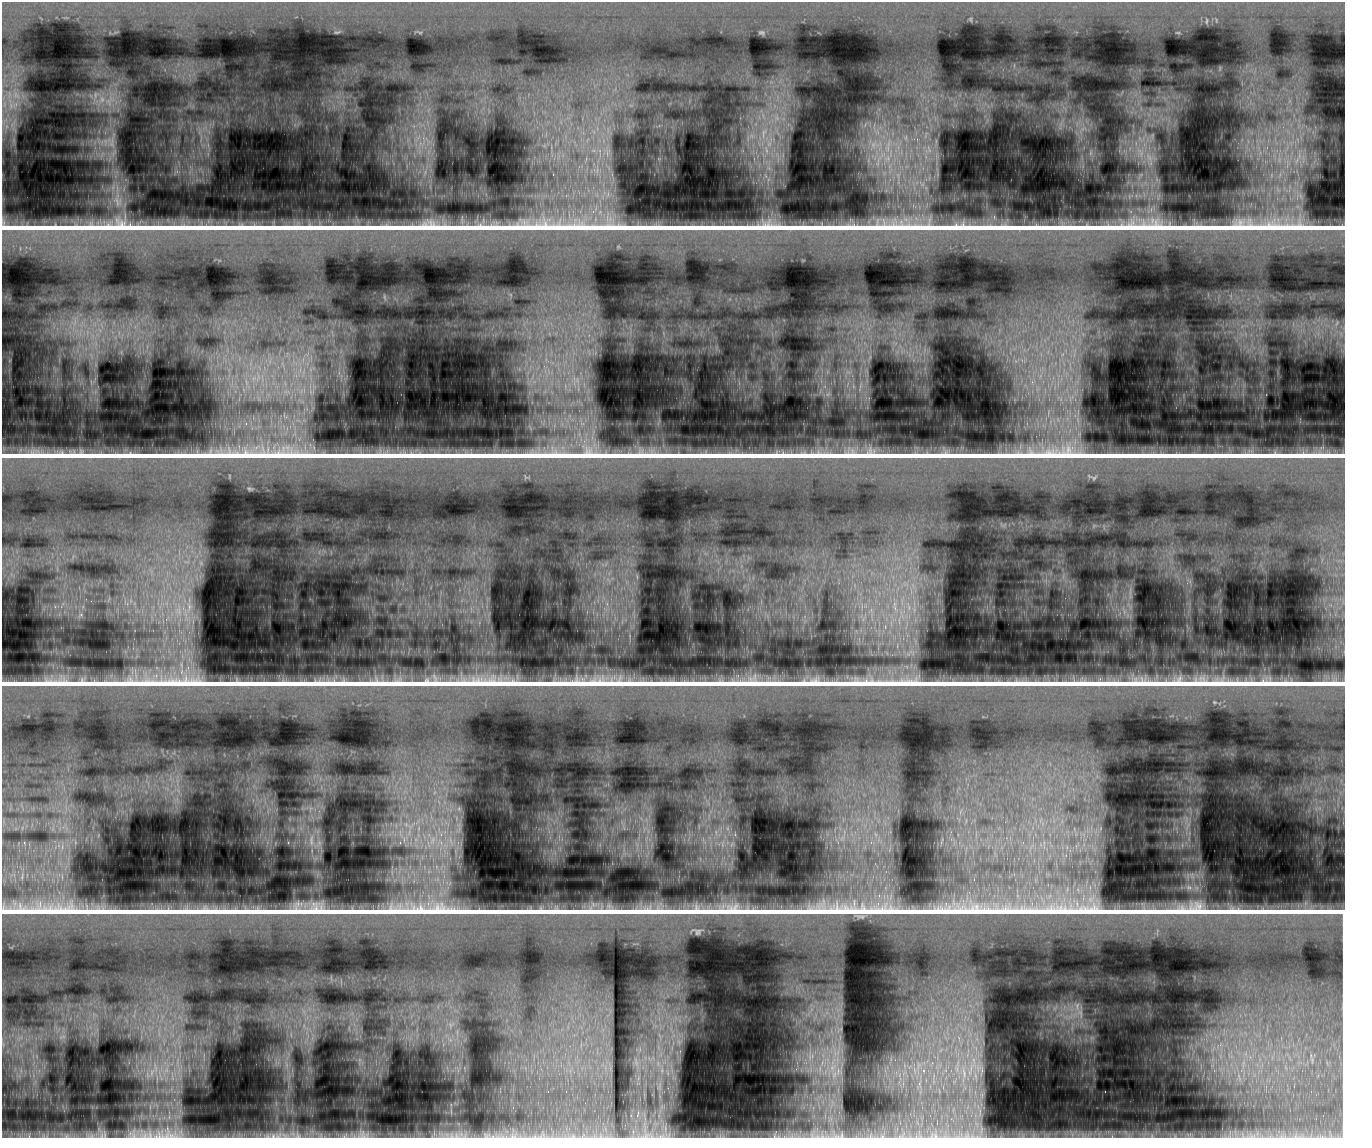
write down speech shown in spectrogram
وطالما عميد الكلية ما اعترضش على اللي هو بيعمله يعني أقام أو رضي اللي هو بيعمله وموافق عليه يبقى أصبح العرف هنا أو العادة هي اللي حددت اختصاص الموظف ده. يبقى مش أصبح بتاع علاقات عامة بس أصبح كل اللي هو بيعمله ده داخل في اختصاصه بناء على العرف. فلو حصلت مشكلة مثلا وجد قاضي هو رشوة منك مثلا علشان يعمل لك حاجة معينة في الإجابة أثناء التصحيح الإلكتروني ما ينفعش بعد كده يقول لي أنا مش بتاع تصحيح أنا بتاع علاقات عامة. لأنه هو أصبح بتاع تصحيح طالما اتعود يعمل كده وعميل الكلية مع اعتراض خلاص؟ يبقى إذا حتى العرف ممكن يبقى مصدر فيوضح اختصاصات الموظف العام. الموظف العام لا يبقى مختص بناء على الحاجات دي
